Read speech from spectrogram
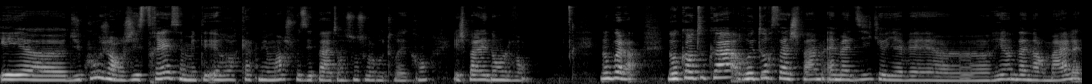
Et euh, du coup, j'enregistrais, ça mettait erreur carte mémoire, je faisais pas attention sur le retour écran et je parlais dans le vent. Donc voilà. Donc en tout cas, retour sage-femme, elle m'a dit qu'il n'y avait euh, rien d'anormal.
